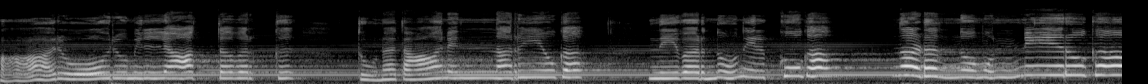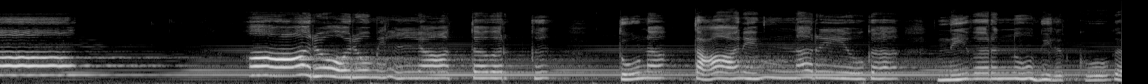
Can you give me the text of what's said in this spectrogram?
ആരോരുമില്ലാത്തവർക്ക് തുണതാനെന്നറിയുക നിവർന്നു നിൽക്കുക. നടന്നു മുന്നേറുക. ആരോരുമില്ലാത്തവർക്ക് തുണ താനെന്നറിയുക. നിവർന്നു നിൽക്കുക.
